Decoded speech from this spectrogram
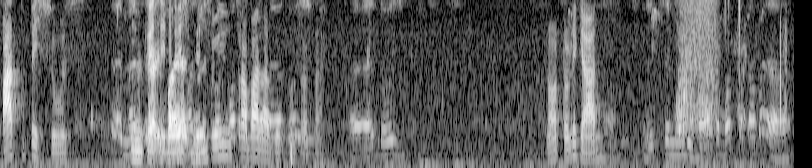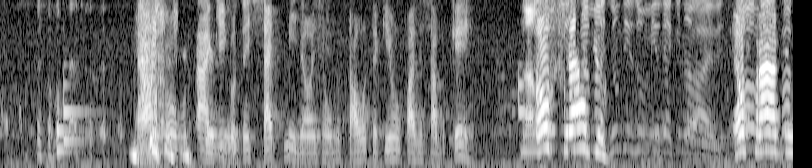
Quatro pessoas. É, Não mas quer você- dizer, mas três você pessoas e um trabalhador trabalhador contratar. É, é dois. Não, tô ligado. Em vez de ser mão de vaca, bota pra trabalhar. Eu acho que eu vou botar aqui que eu tenho 7 milhões. Eu vou botar outro aqui, eu vou fazer sabe o quê? Não. Ó o Frábio. Mais um desumilde aqui na live. É o Frábio.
